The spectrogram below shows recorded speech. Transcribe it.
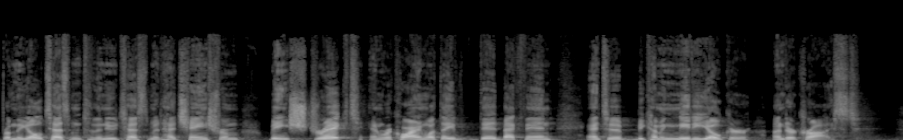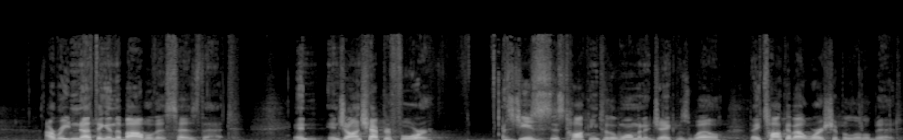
from the Old Testament to the New Testament had changed from being strict and requiring what they did back then and to becoming mediocre under Christ. I read nothing in the Bible that says that. In, in John chapter 4, as Jesus is talking to the woman at Jacob's well, they talk about worship a little bit.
